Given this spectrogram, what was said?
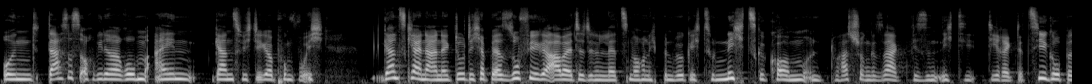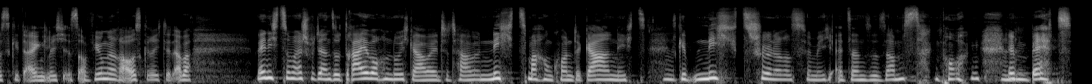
Und das ist auch wiederum ein ganz wichtiger Punkt, wo ich ganz kleine Anekdote. Ich habe ja so viel gearbeitet in den letzten Wochen. Ich bin wirklich zu nichts gekommen. Und du hast schon gesagt, wir sind nicht die direkte Zielgruppe. Es geht eigentlich, ist auf Jüngere ausgerichtet. Aber wenn ich zum Beispiel dann so drei Wochen durchgearbeitet habe, nichts machen konnte, gar nichts. Mhm. Es gibt nichts Schöneres für mich, als dann so Samstagmorgen mhm. im Bett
